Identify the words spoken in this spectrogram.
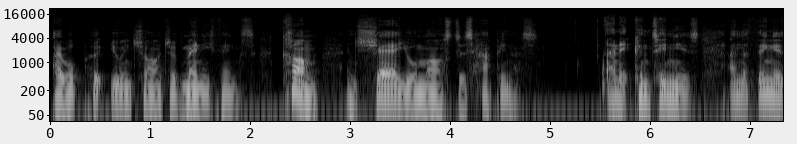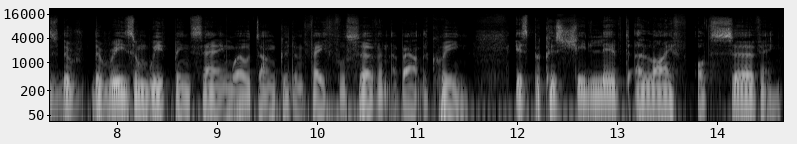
I will put you in charge of many things. Come and share your master's happiness. And it continues. And the thing is, the, the reason we've been saying, Well done, good and faithful servant, about the Queen is because she lived a life of serving.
